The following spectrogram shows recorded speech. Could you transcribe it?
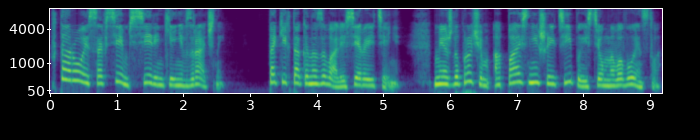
Второй совсем серенький и невзрачный. Таких так и называли серые тени. Между прочим, опаснейшие типы из темного воинства.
